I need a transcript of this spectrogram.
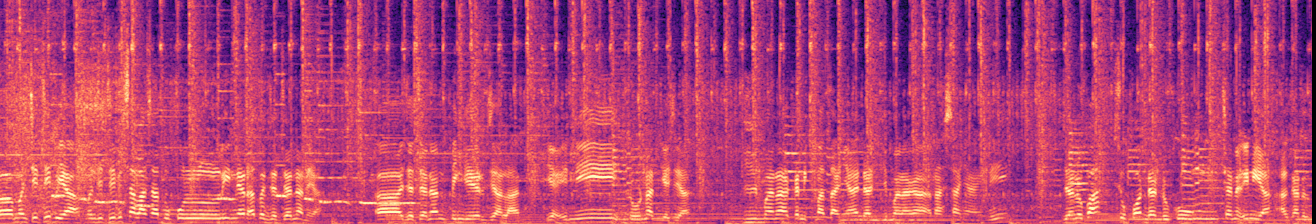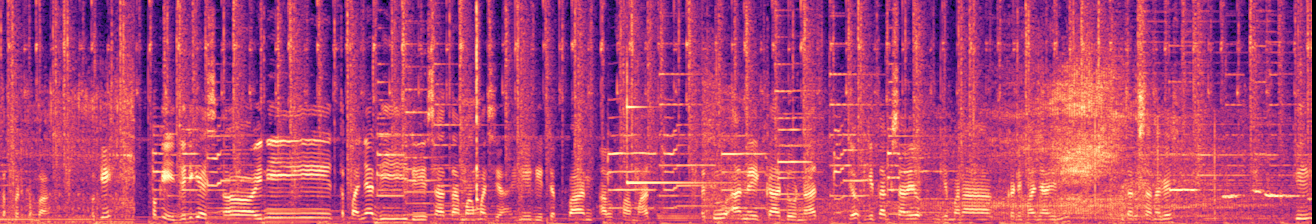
uh, mencicipi ya, mencicipi salah satu kuliner atau jajanan ya. Uh, jajanan pinggir jalan, ya ini donat guys ya. Gimana kenikmatannya dan gimana rasanya ini Jangan lupa support dan dukung channel ini ya agar tetap berkembang. Oke? Okay? Oke, okay, jadi guys, uh, ini tepatnya di Desa Tambang Mas ya. Ini di depan Alfamart. Itu aneka donat. Yuk kita ke sana yuk. Gimana kenikmatannya ini? Kita ke sana guys. Oke. Okay.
